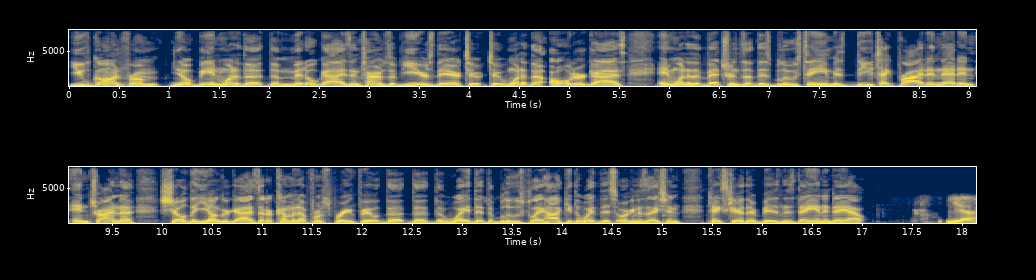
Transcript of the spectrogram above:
you've gone from you know being one of the, the middle guys in terms of years there to, to one of the older guys and one of the veterans of this Blues team. Is do you take pride in that and, and trying to show the younger guys that are coming up from Springfield the, the the way that the Blues play hockey, the way this organization takes care of their business day in and day out? Yeah,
